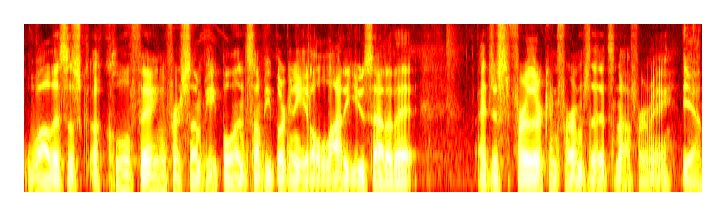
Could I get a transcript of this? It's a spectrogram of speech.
while this is a cool thing for some people, and some people are going to get a lot of use out of it, it just further confirms that it's not for me. Yeah.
